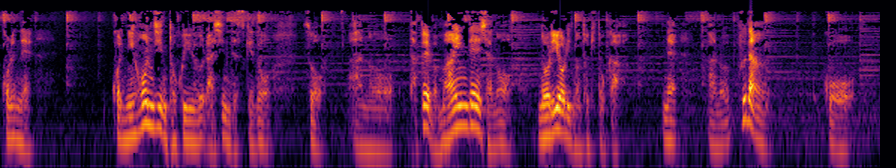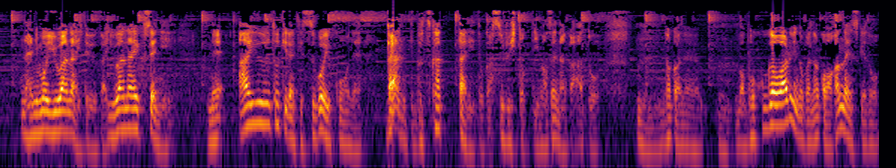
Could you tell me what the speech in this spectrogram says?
これね、これ日本人特有らしいんですけど、そう、あの、例えば満員電車の乗り降りの時とか、ね、あの、普段、こう、何も言わないというか、言わないくせに、ね、ああいう時だけすごいこうね、バンってぶつかったりとかする人っていません？なんか、あと、うん、なんかね、うん、まあ、僕が悪いのかなんかわかんないですけど、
